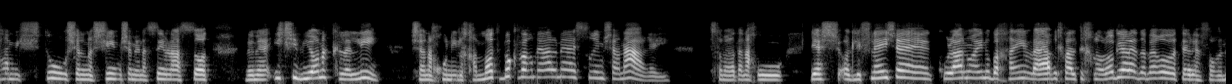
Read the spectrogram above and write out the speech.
המשטור של נשים שמנסים לעשות, ומהאי שוויון הכללי, שאנחנו נלחמות בו כבר מעל 120 שנה הרי. זאת אומרת, אנחנו, יש, עוד לפני שכולנו היינו בחיים והיה בכלל טכנולוגיה לדבר בטלפון,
